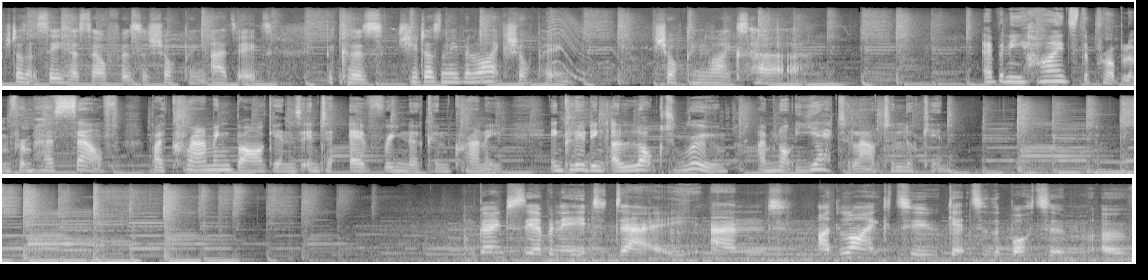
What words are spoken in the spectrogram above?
She doesn't see herself as a shopping addict because she doesn't even like shopping. Shopping likes her. Ebony hides the problem from herself by cramming bargains into every nook and cranny, including a locked room I'm not yet allowed to look in. I'm going to see Ebony today and I'd like to get to the bottom of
